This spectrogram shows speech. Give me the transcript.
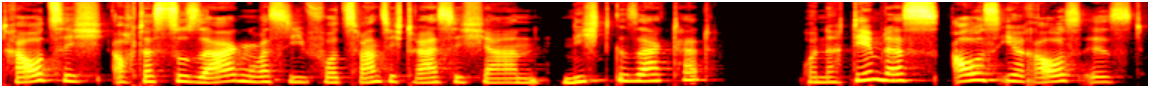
traut sich auch das zu sagen, was sie vor 20, 30 Jahren nicht gesagt hat. Und nachdem das aus ihr raus ist,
